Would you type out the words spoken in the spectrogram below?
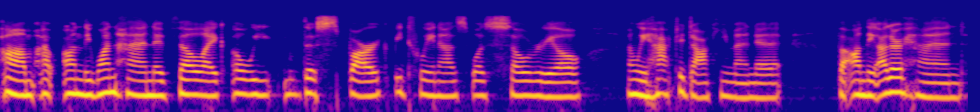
um I, on the one hand it felt like oh we the spark between us was so real and we have to document it. But on the other hand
